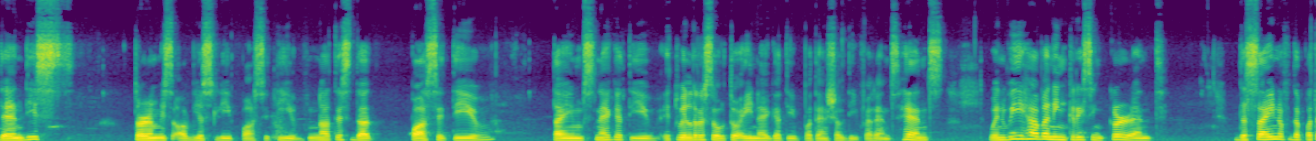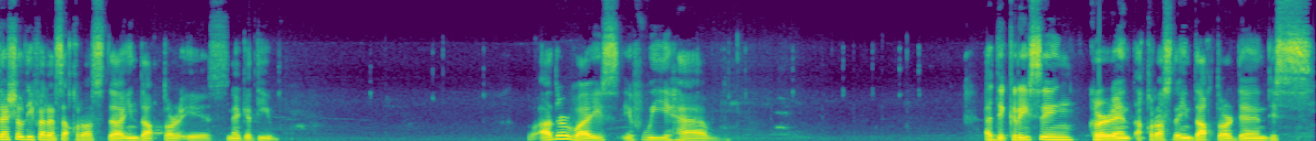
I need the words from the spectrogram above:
then this term is obviously positive. Notice that positive times negative, it will result to a negative potential difference. Hence, when we have an increasing current, the sign of the potential difference across the inductor is negative. Otherwise, if we have a decreasing current across the inductor, then this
